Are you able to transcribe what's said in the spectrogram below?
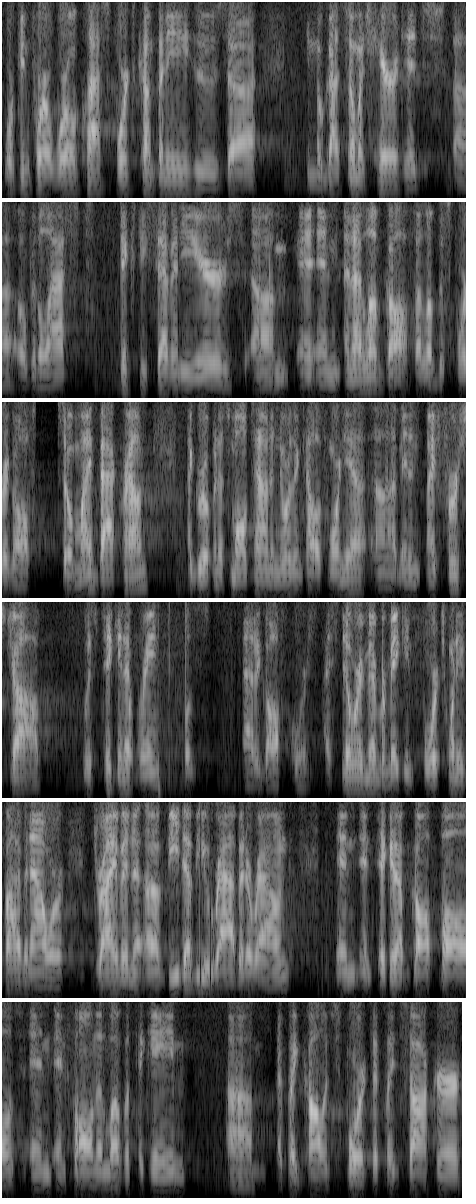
working for a world class sports company who's uh, you know got so much heritage uh, over the last 60, 70 years. Um, and, and, and I love golf. I love the sport of golf. So my background, I grew up in a small town in Northern California. Um, and my first job was picking up range balls at a golf course. I still remember making 425 an hour, driving a VW Rabbit around and, and picking up golf balls and, and falling in love with the game. Um, I played college sports. I played soccer.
